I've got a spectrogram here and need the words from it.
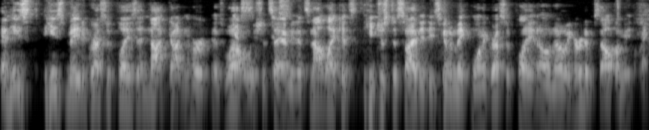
And he's he's made aggressive plays and not gotten hurt as well. Yes, we should say. Yes. I mean, it's not like it's he just decided he's going to make one aggressive play and oh no, he hurt himself. I mean, right,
